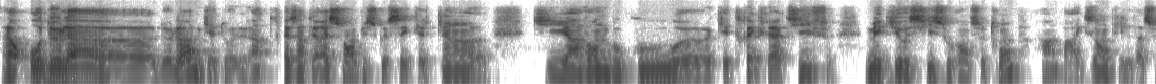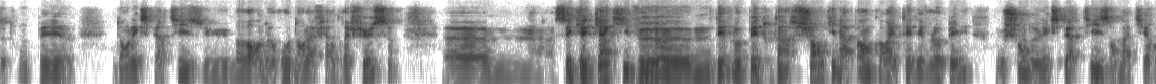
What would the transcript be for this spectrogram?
Alors, au-delà de l'homme, qui est très intéressant, puisque c'est quelqu'un qui invente beaucoup, euh, qui est très créatif, mais qui aussi souvent se trompe. Hein. Par exemple, il va se tromper euh, dans l'expertise du bordereau dans l'affaire Dreyfus. Euh, c'est quelqu'un qui veut développer tout un champ qui n'a pas encore été développé, le champ de l'expertise en matière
